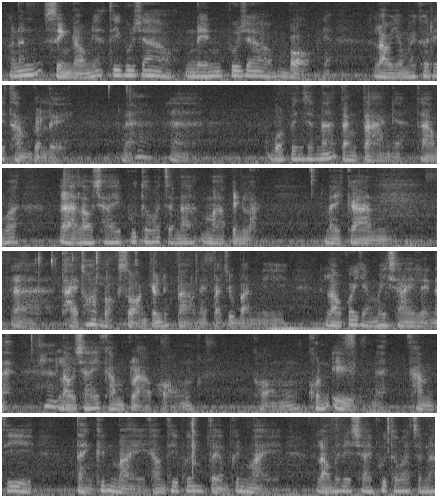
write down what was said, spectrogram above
เพราะฉะนั้นสิ่งเหล่านี้ที่พระเจ้าเน้นพระเจ้าบอกเนี่ยเรายังไม่เคยได้ทำกันเลยนะค่ะอ่าบทเป็นชนะต่างๆเนี่ยถามว่าอ่าเราใช้พุทธวจนะมาเป็นหลักในการอ่าถ่ายทอดบอกสอนกันหรือเปล่าในปัจจุบันนี้ เราก็ยังไม่ใช้เลยนะค่ะเราใช้คำกล่าวของของคนอื่นนะ คำที่แต่งขึ้นใหม่คำที่เพิ่มเติมขึ้นใหม่ เราไม่ได้ใช้พุทธวจนะ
